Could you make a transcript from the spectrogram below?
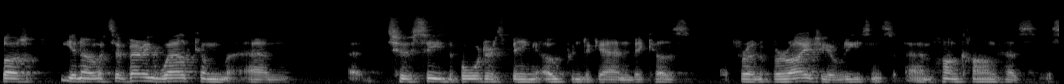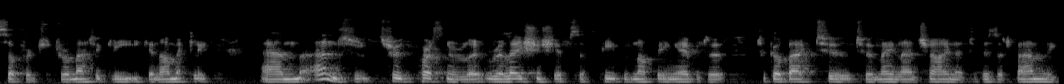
But, you know, it's a very welcome um, uh, to see the borders being opened again because for a variety of reasons, um, Hong Kong has suffered dramatically economically. Um, and through the personal relationships of people not being able to, to go back to, to mainland China to visit family.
